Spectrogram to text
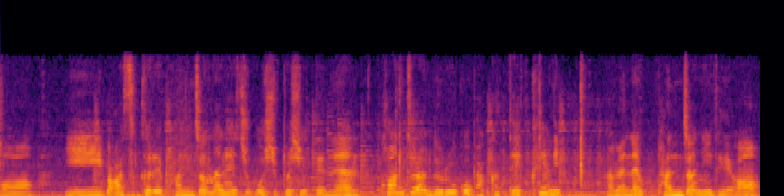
어, 이 마스크를 반전을 해주고 싶으실 때는 컨트롤 누르고 바깥에 클릭 하면은 반전이 돼요.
